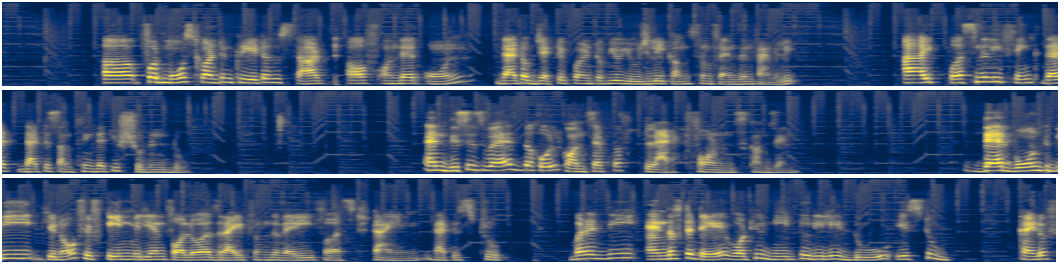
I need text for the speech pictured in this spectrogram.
Uh, for most content creators who start off on their own, that objective point of view usually comes from friends and family. I personally think that that is something that you shouldn't do. And this is where the whole concept of platforms comes in there won't be you know 15 million followers right from the very first time that is true but at the end of the day what you need to really do is to kind of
